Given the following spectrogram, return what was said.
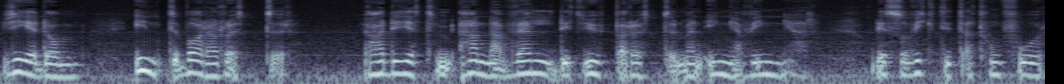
ge dem inte bara rötter. Jag hade gett Hanna väldigt djupa rötter men inga vingar. Det är så viktigt att hon får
